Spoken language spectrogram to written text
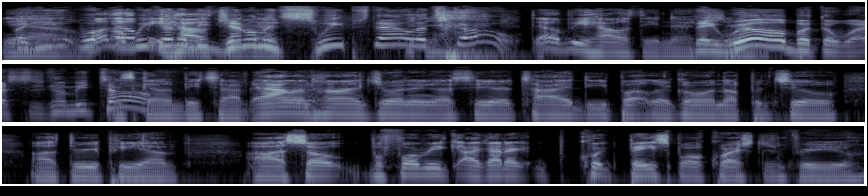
Like, Yeah. you, Well, are we be going to be gentlemen next- sweeps now? Let's go. They'll be healthy next they year. will, but the West is going to be tough. It's gonna be tough. Alan Hahn joining us here. Ty D Butler going up until uh, 3 p.m. Uh, so before we, I got a quick baseball question for you,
